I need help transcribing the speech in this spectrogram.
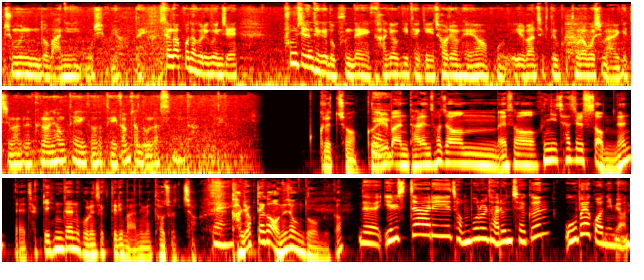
주문도 많이 오시고요. 네. 생각보다 그리고 이제 품질은 되게 높은데 가격이 되게 저렴해요. 뭐 일반 책들 돌아보시면 알겠지만 그런 형태에 있어서 되게 깜짝 놀랐습니다. 그렇죠. 그 네. 일반 다른 서점에서 흔히 찾을 수 없는 예, 찾기 힘든 고른 책들이 많으면 더 좋죠. 네. 가격대가 어느 정도입니까? 네, 일자리 정보를 다룬 책은 500원이면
